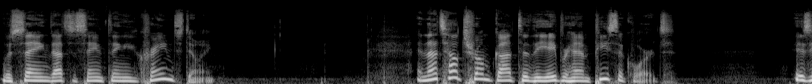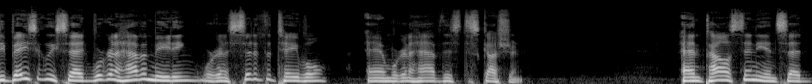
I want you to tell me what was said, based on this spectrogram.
was saying that's the same thing Ukraine's doing. And that's how Trump got to the Abraham peace accords. Is he basically said, "We're going to have a meeting, we're going to sit at the table, and we're going to have this discussion." And Palestinians said,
